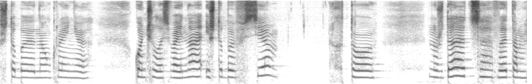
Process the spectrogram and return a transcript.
чтобы на Украине кончилась война, и чтобы все, кто нуждается в этом,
